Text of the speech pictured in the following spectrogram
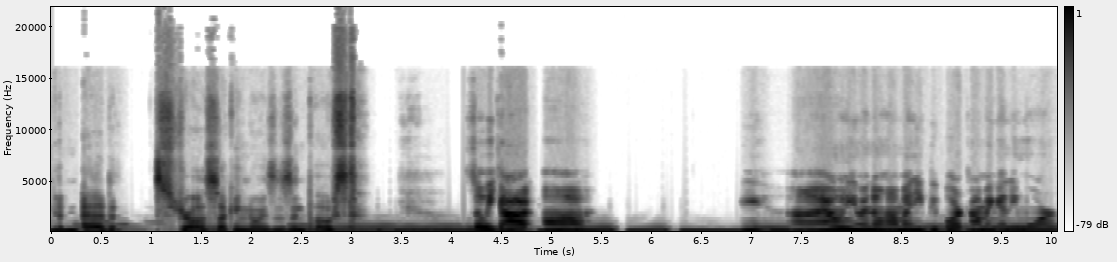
Mhm. add straw sucking noises in post. So we got uh I don't even know how many people are coming anymore.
